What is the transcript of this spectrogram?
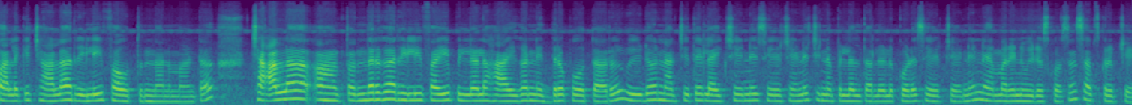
వాళ్ళకి చాలా రిలీఫ్ అవుతుందన్నమాట. చాలా తొందరగా రిలీఫ్ అయ్యి పిల్లలు హాయిగా నిద్రపోతారు. వీడియో నచ్చితే లైక్ చేయండి షేర్ చేయండి. చిన్నపిల్లల తల్లులకు కూడా షేర్ చేయండి. మరిన్ని వీడియోస్ కోసం సబ్స్క్రైబ్ చేయండి.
